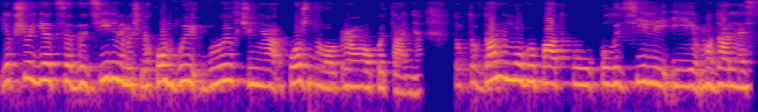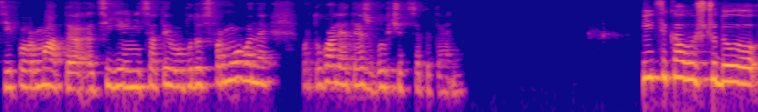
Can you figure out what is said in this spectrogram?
якщо є це доцільним і шляхом ви- вивчення кожного окремого питання. Тобто, в даному випадку, коли цілі і модальності, формат цієї ініціативи будуть сформовані, Португалія теж вивчить це питання. І цікаво щодо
